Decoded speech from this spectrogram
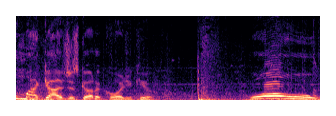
my god, I just got a quad kill. Whoa!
